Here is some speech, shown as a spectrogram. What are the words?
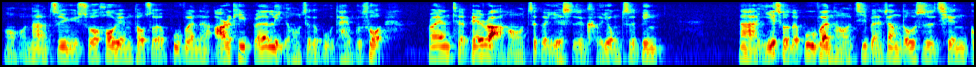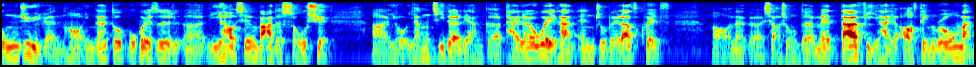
哦，那至于说后援投手的部分呢，R.K. Bradley 哦，这个补的还不错，Ryan Tepera 哈，这个也是可用之兵。那野手的部分哈，基本上都是签工具人哈，应该都不会是呃一号先发的首选啊。有洋基的两个 Tyler Wade 和 Andrew Velasquez，哦，那个小熊的 Matt Duffy 还有 Austin Roman，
